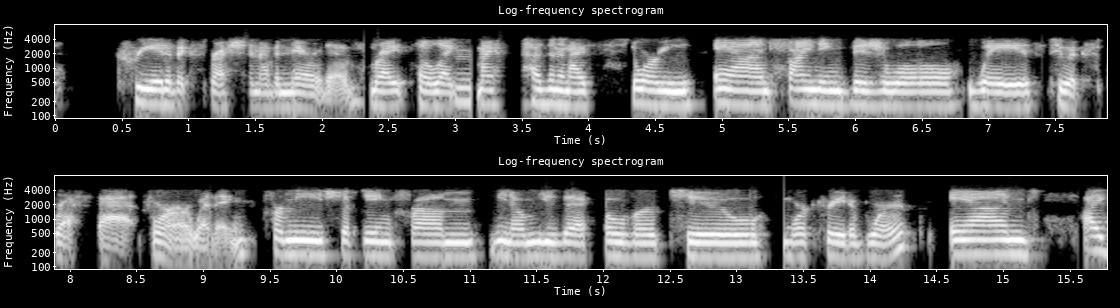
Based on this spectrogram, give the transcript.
creative expression of a narrative, right? So, like mm-hmm. my husband and I's story and finding visual ways to express that for our wedding. For me, shifting from, you know, music over to more creative work. And I,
